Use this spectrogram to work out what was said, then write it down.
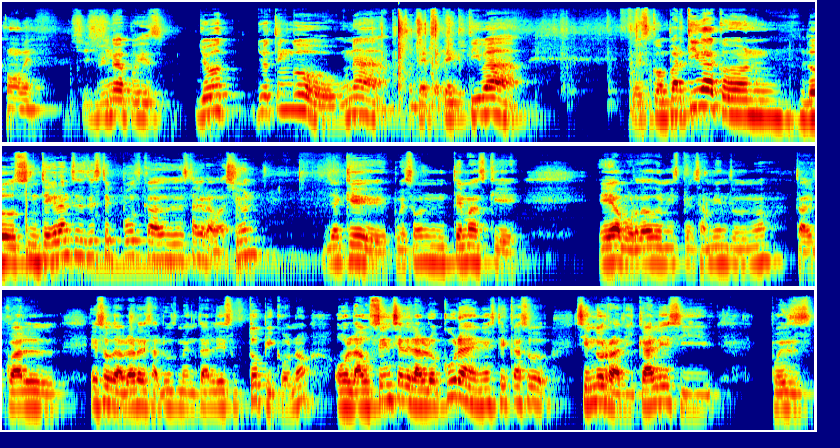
¿Cómo ven? Sí, sí. Venga, pues yo, yo tengo una perspectiva pues compartida con los integrantes de este podcast, de esta grabación, ya que pues son temas que he abordado en mis pensamientos, ¿no? Tal cual eso de hablar de salud mental es utópico, ¿no? O la ausencia de la locura, en este caso siendo radicales y pues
